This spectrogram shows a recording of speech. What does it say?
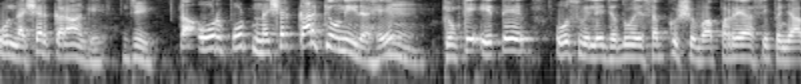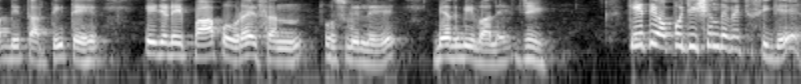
ਉਹ ਨਸ਼ਰ ਕਰਾਂਗੇ। ਜੀ। ਤਾਂ ਉਹ ਰਿਪੋਰਟ ਨਸ਼ਰ ਕਰ ਕਿਉਂ ਨਹੀਂ ਰਹੇ। ਕਿਉਂਕਿ ਇਹ ਤੇ ਉਸ ਵੇਲੇ ਜਦੋਂ ਇਹ ਸਭ ਕੁਝ ਵਾਪਰ ਰਿਹਾ ਸੀ ਪੰਜਾਬ ਦੀ ਧਰਤੀ ਤੇ ਇਹ ਜਿਹੜੇ ਪਾਪ ਹੋ ਰਹੇ ਸਨ ਉਸ ਵੇਲੇ ਬੇਅਦਬੀ ਵਾਲੇ ਜੀ। ਕਿ ਇਹ ਤੇ ਆਪੋਜੀਸ਼ਨ ਦੇ ਵਿੱਚ ਸੀਗੇ।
